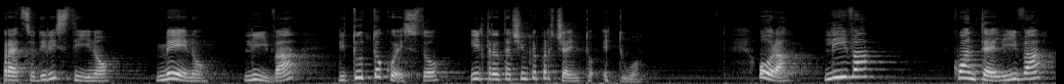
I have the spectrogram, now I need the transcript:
prezzo di listino meno l'IVA, di tutto questo il 35% è tuo. Ora, l'IVA, quant'è l'IVA?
